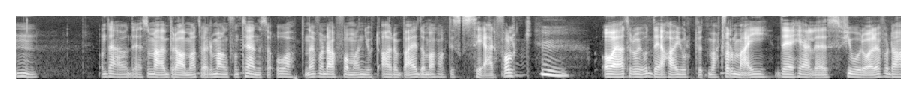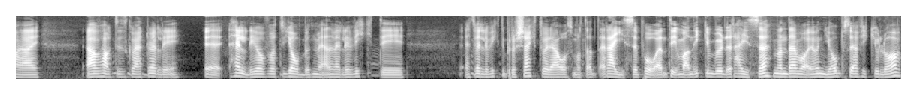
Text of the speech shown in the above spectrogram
Mm. Og det er jo det som er bra med at veldig mange fontener er åpne, for da får man gjort arbeid, og man faktisk ser folk. Og jeg tror jo det har hjulpet i hvert fall meg det hele fjoråret, for da har jeg Jeg har faktisk vært veldig eh, heldig og fått jobbet med en veldig viktig et veldig viktig prosjekt hvor jeg også måtte reise på en time man ikke burde reise. Men det var jo en jobb, så jeg fikk jo lov.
